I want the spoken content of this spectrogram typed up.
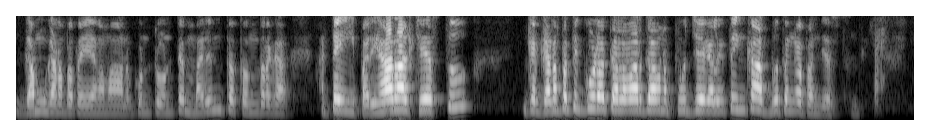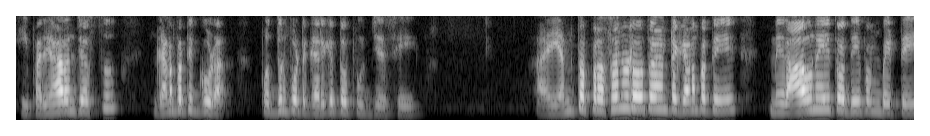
గమ్ గణపతయ్యనమా అనుకుంటూ ఉంటే మరింత తొందరగా అంటే ఈ పరిహారాలు చేస్తూ ఇంకా గణపతికి కూడా తెల్లవారుజామున పూజ చేయగలిగితే ఇంకా అద్భుతంగా పనిచేస్తుంది. ఈ పరిహారం చేస్తూ గణపతికి కూడా పొద్దునపూట గరికతో పూజ చేసి ఎంత ప్రసన్నుడవుతాడంటే గణపతి మీరు ఆవు నెయ్యితో దీపం పెట్టి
